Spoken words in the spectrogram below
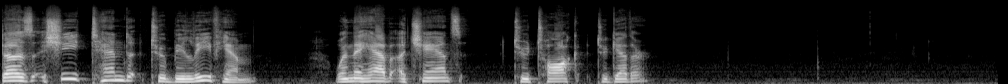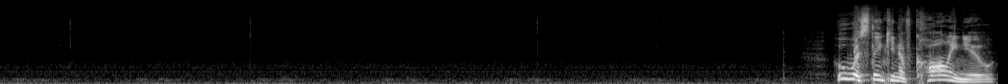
Does she tend to believe him when they have a chance to talk together? Who was thinking of calling you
